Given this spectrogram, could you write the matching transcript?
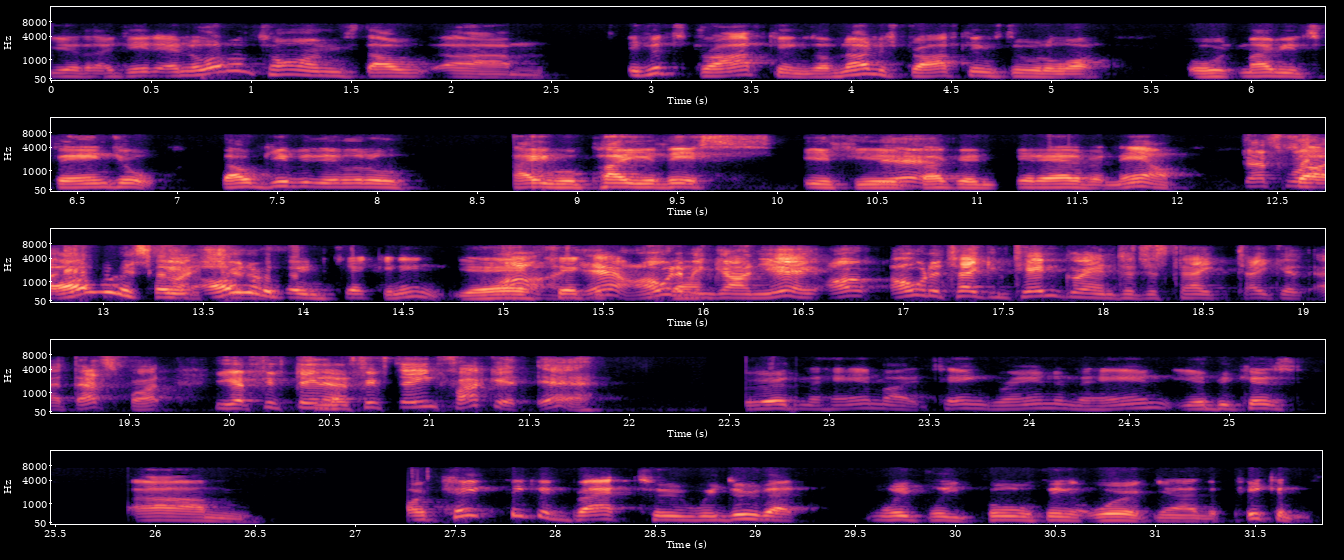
Yeah, they did. And a lot of times they'll, um, if it's DraftKings, I've noticed DraftKings do it a lot, or maybe it's FanDuel. They'll give you their little, hey, we'll pay you this if you Yeah. fucking get out of it now. That's So why I would have been, I would have been checking in. Yeah, Oh, checking. yeah, I would have been going. Yeah, I, I would have taken ten grand to just take take it at that spot. You get fifteen out of fifteen. Fuck it. Yeah. bird in the hand, mate. Ten grand in the hand. Yeah, because um, I keep thinking back to we do that weekly pool thing at work, you know, the picking.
